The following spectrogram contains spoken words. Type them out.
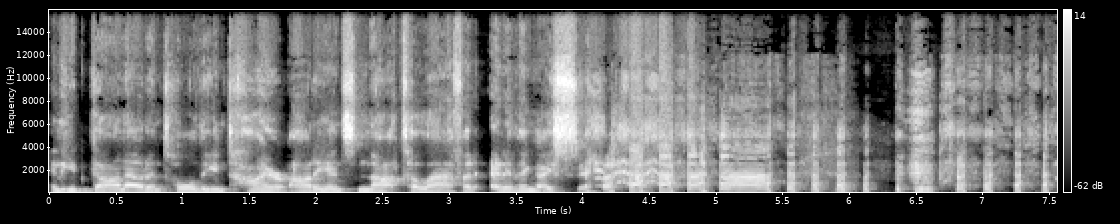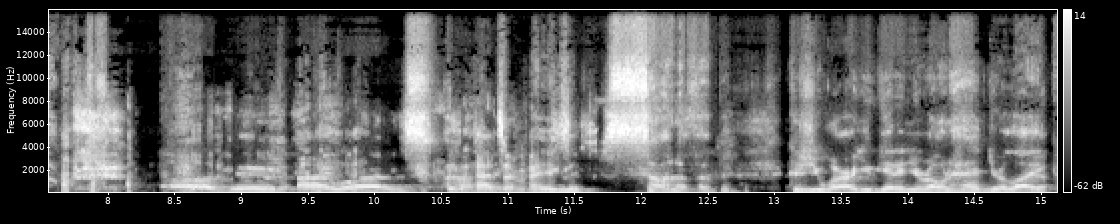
And he'd gone out and told the entire audience not to laugh at anything I said. Oh, dude, I was. I was That's like, amazing. Son of a. Because you are, you get in your own head. You're like,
